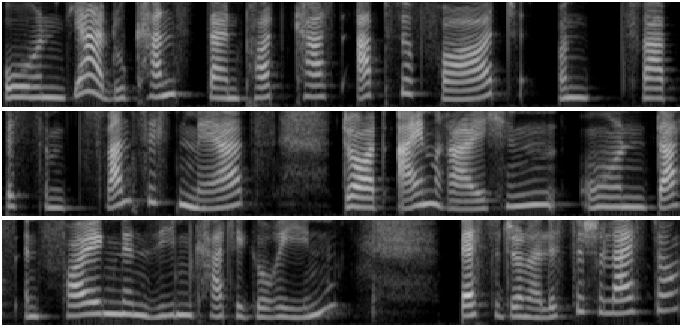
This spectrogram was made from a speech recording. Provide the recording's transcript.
Und ja, du kannst deinen Podcast ab sofort und zwar bis zum 20. März dort einreichen und das in folgenden sieben Kategorien. Beste journalistische Leistung,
